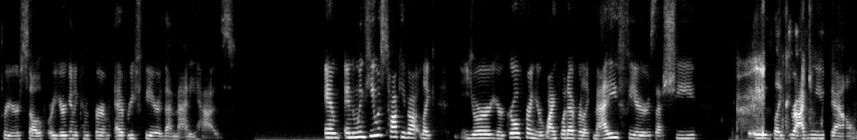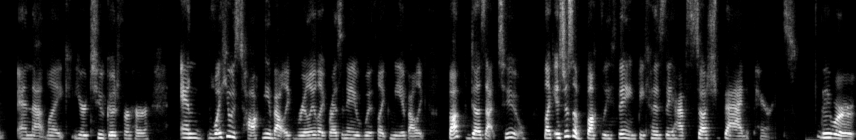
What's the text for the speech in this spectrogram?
for yourself or you're going to confirm every fear that Maddie has. And and when he was talking about like your your girlfriend, your wife, whatever, like Maddie fears that she is like dragging you down and that like you're too good for her and what he was talking about like really like resonated with like me about like buck does that too like it's just a buckley thing because they have such bad parents. They were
